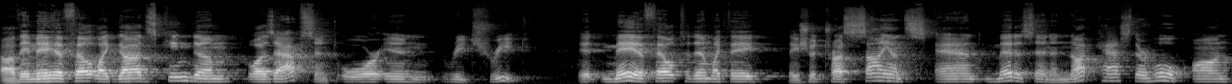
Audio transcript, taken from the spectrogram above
Uh, they may have felt like God's kingdom was absent or in retreat. It may have felt to them like they, they should trust science and medicine and not cast their hope on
